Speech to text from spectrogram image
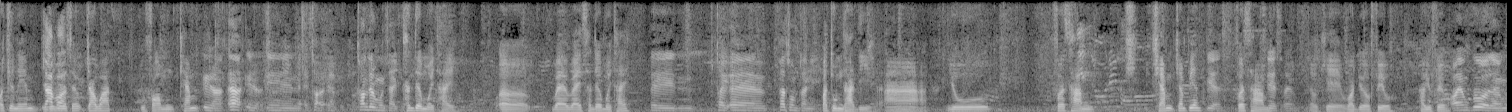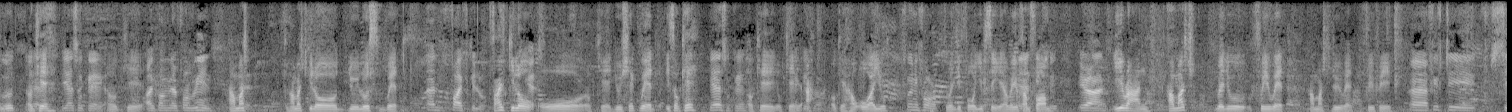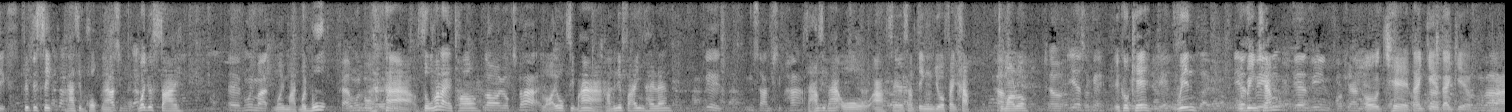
What's your name? Jawad. Yourself? Jawad. You from camp? Uh, in, uh, in, in Thunder Muay Thai. Thunder Muay Thai. Uh, where where Thunder Muay Thai? In Thai, uh, Patum Thani. Patum Thani. Ah, you first time champ champion? Yes. First time. Yes, I am. Okay. What you feel? How you feel? I am good. I am good. good. Okay. Yes. yes. Okay. Okay. I come here for win. How much? Yes. How much kilo you lose weight? And five kilo. 5 kilo Yes. oh okay you check weight it's okay Yes, okay. okay okay Thank you, ah, sir. okay how old are you 24. 24 24 where you Yes, come from Iran. Iran how much where you free weight how much do you weight free free Uh, 56. 56 56นะ 56 what your size Uh, muy mat. มวยหมัดมวยบุค่ะ muy bu. ฮ่าสูงเท่าไหร่ทองรอยกสิบห้าร้อยหกสิบห้า How many fight in Thailand เอ้ยสามสิบห้า สามสิบห้าโอ้อ่ะ say something your fan club tomorrow so yes okay it's okay win you Yes, bring win. champ yes win for champ okay thank you thank you ขอบคุณครับ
